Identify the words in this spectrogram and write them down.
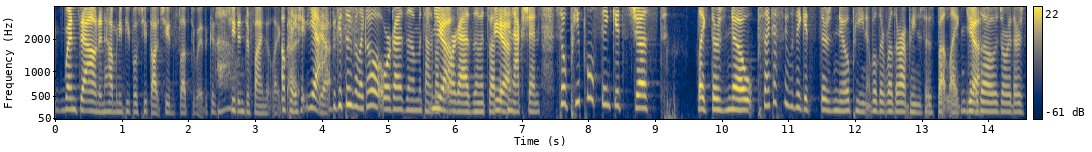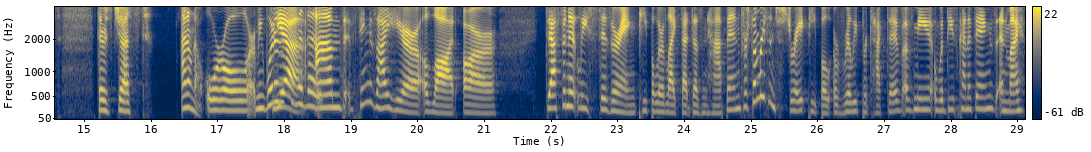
went down in how many people she thought she had slept with because she didn't define it like Okay, that. sure. yeah, because some people are like, oh, orgasm. It's not about Yeah. the orgasm. It's about Yeah. the connection. So people think it's just like there's no. I guess people think it's there's no penis. Well, there, well, there aren't penises, but like Yeah. dildos, or there's there's just I don't know oral. Or I mean, what are yeah. some of the? um, the things I hear a lot are definitely scissoring. People are like, that doesn't happen. For some reason, straight people are really protective of me with these kind of things. And my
